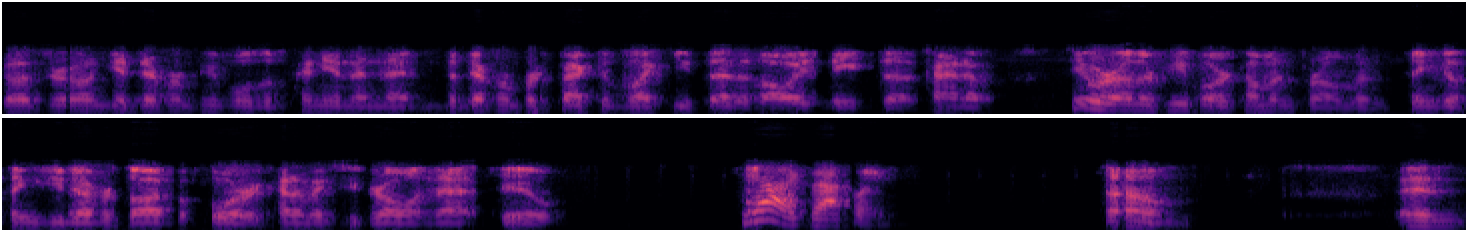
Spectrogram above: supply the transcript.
go through and get different people's opinion, and that the different perspectives, like you said, is always neat to kind of see where other people are coming from and think of things you never thought before. It kind of makes you grow on that too. Yeah, exactly. Um, and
